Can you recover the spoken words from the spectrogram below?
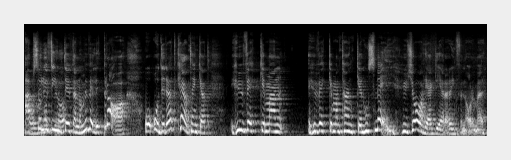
Absolut inte, utan de är väldigt bra. Och, och det där kan jag tänka att hur väcker man hur väcker man tanken hos mig? Hur jag reagerar inför normer?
